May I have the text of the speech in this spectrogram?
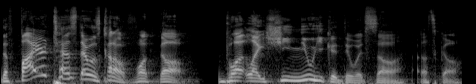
The fire test there was kind of fucked up, but like she knew he could do it. So let's go.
